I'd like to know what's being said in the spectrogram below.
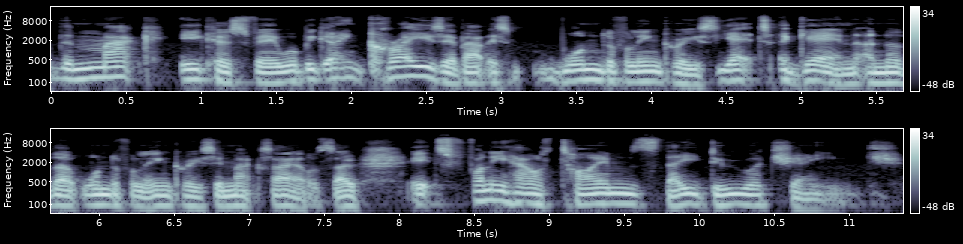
the Mac ecosphere will be going crazy about this wonderful increase. Yet again, another wonderful increase in Mac sales. So it's funny how times they do a change.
